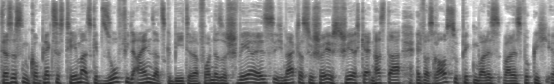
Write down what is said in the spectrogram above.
Das ist ein komplexes Thema. Es gibt so viele Einsatzgebiete davon, dass es schwer ist. Ich merke, dass du Schwierigkeiten hast, da etwas rauszupicken, weil es, weil es wirklich äh,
